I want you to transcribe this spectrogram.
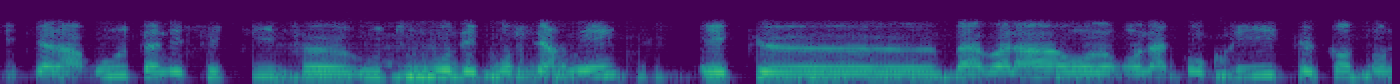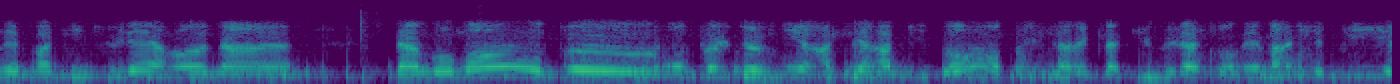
qui tient la route, un effectif où tout le monde est concerné et que, ben voilà, on, a compris que quand on n'est pas titulaire d'un d'un moment, on peut, on peut le devenir assez rapidement, en plus avec l'accumulation des matchs et puis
